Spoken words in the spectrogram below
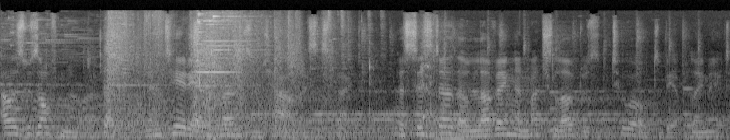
Alice was often around. An interior lonesome child, I suspect. Her sister, though loving and much loved, was too old to be a playmate.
